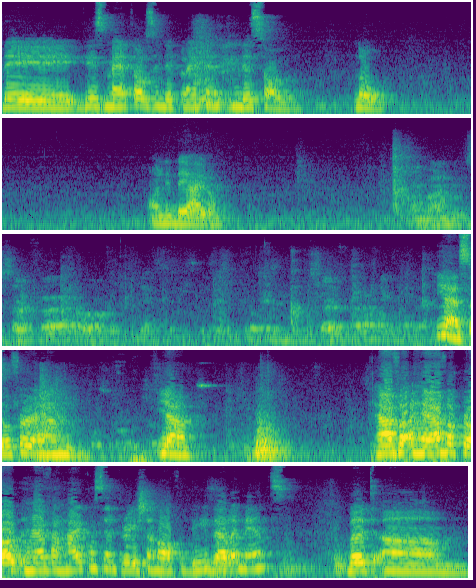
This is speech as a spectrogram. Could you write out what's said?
the these metals in the plant and in the soil. No. Only the iron. combined with sulfur or Yes, it's, it's, is it sulfur Yeah, sulfur and yeah. Have a, have a pro, have a high concentration of these elements, but um,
